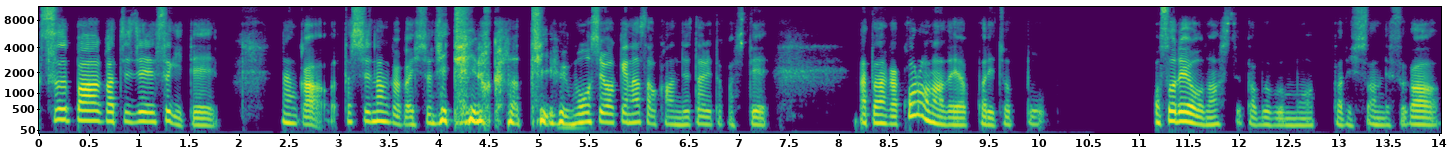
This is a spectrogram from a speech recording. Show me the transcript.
スーパーガチ勢すぎて、なんか私なんかが一緒に行っていいのかなっていう申し訳なさを感じたりとかして、あとなんかコロナでやっぱりちょっと恐れをなしてた部分もあったりしたんですが、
